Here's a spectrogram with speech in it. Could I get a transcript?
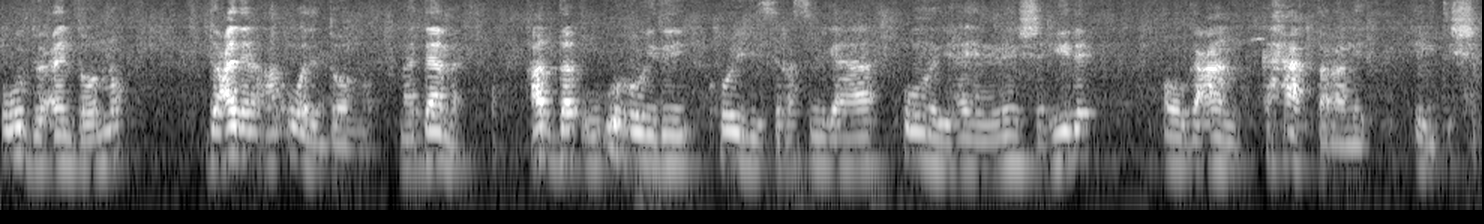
ugu ducayn doono ducadiina aan u wadi doono maadaama hadda uu u hoyday hoygiisi rasmiga ahaa uuna yahay nin shahiide oo gacan ka xaaq darani ay dishay.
